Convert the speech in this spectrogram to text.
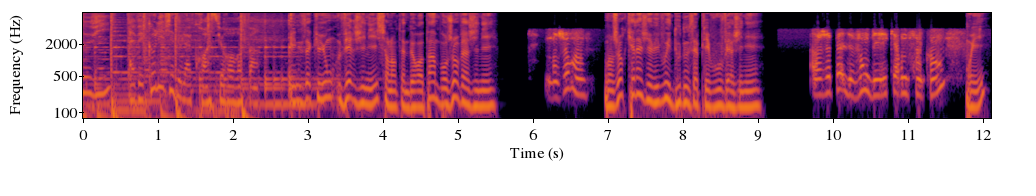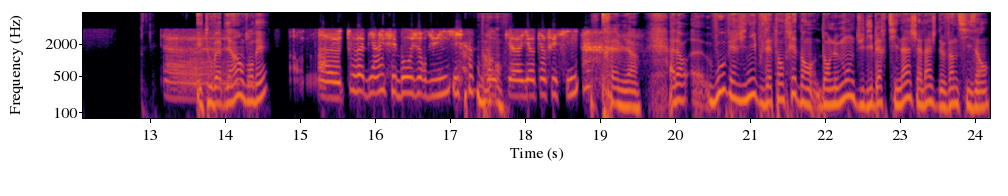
De vie avec Olivier Delacroix sur Europe 1. Et nous accueillons Virginie sur l'antenne d'Europe 1. Bonjour Virginie. Bonjour. Bonjour, quel âge avez-vous et d'où nous appelez-vous Virginie? Alors j'appelle de Vendée, 45 ans. Oui. Euh, Et tout va bien en Vendée? euh, Tout va bien, il fait beau aujourd'hui, Bon. donc il n'y a aucun souci. Très bien. Alors, euh, vous Virginie, vous êtes entrée dans, dans le monde du libertinage à l'âge de 26 ans.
